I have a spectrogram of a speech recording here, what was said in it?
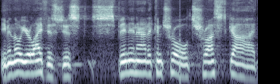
Even though your life is just spinning out of control, trust God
